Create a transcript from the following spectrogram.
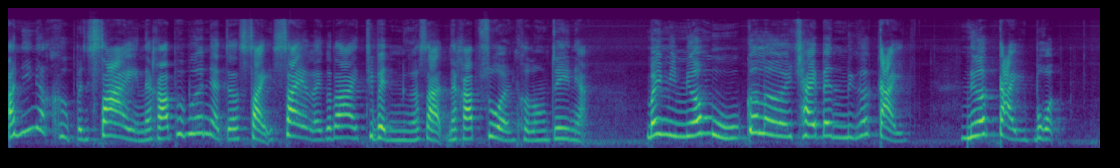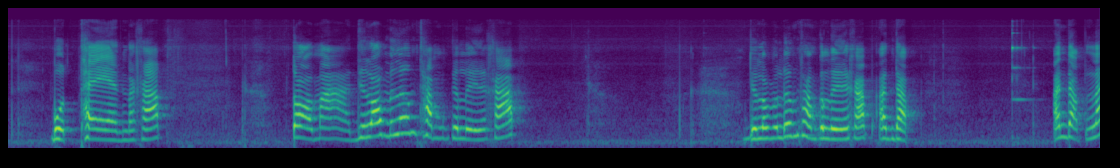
อันนี้เนี่ยคือเป็นไส้นะครับ เพื่อนๆเนี่ยจะใส่ไส้อะไรก็ได้ที่เป็นเนื้อสัตว์นะครับ ส่วนขน้องเจเนี่ยไม่มีเนื้อหมูก็เลยใช้เป็นเนื้อไก่ เนื้อไก่บดบดแทนนะครับ ต่อมาเดี๋ยวเรามาเริ่มทำกันเลยนะครับ เดี๋ยวเรามาเริ่มทำกันเลยนะครับ อันดับ อันดับแร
